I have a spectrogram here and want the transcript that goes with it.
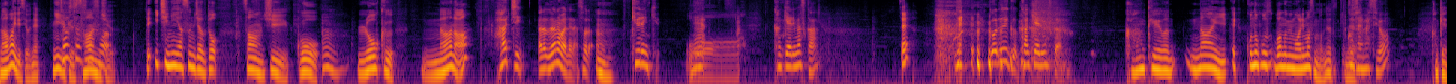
長いですよね。29、そうそうそうそう30。で、1、2休んじゃうと、3、4、5、うん。6、7? 8、あの、7までだ、そうだ。うん。9連休。ね関係ありますか？え？ゴールデンウィーク関係ありますか？関係はない。え、この放送番組もありますもんね。ねございますよ。関係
